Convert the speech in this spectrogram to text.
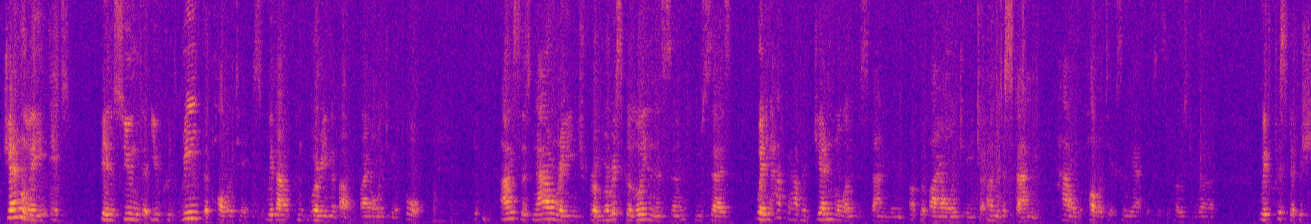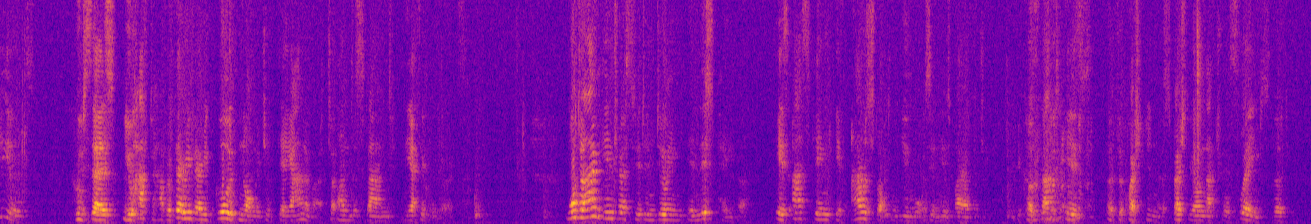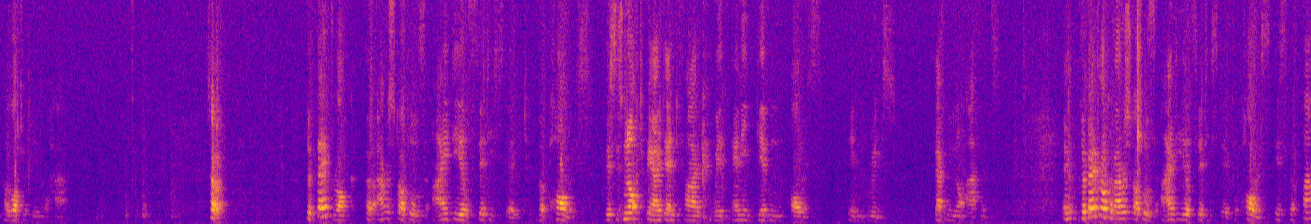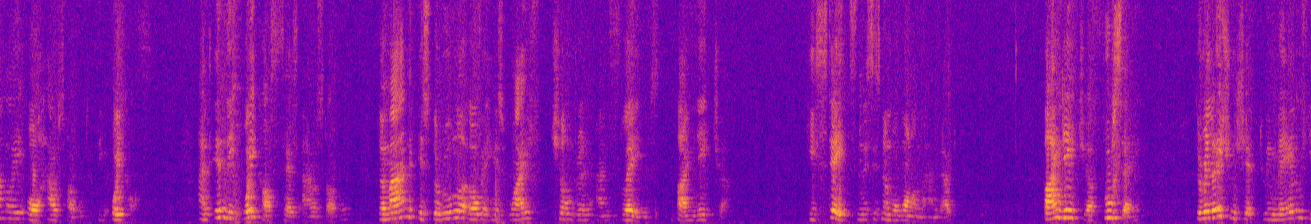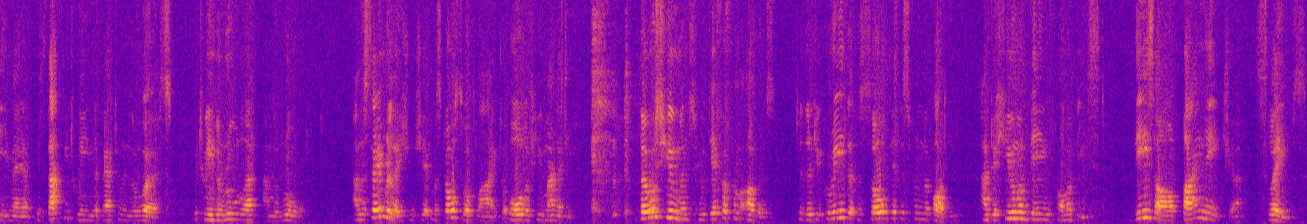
Generally, it's been assumed that you could read the politics without worrying about the biology at all. The answers now range from Mariska Leunissen, who says, well, you have to have a general understanding of the biology to understand how the politics and the ethics are supposed to work, with Christopher Shields, who says you have to have a very, very good knowledge of de anima to understand the ethical works. What I'm interested in doing in this paper is asking if Aristotle knew what was in his biology, because that is the question, especially on natural slaves, that a lot of people have. So, the bedrock of Aristotle's ideal city-state, the polis, this is not to be identified with any given polis in Greece, definitely not Athens. And the bedrock of Aristotle's ideal city-state, the polis, is the family or household, the oikos. And in the oikos, says Aristotle, the man is the ruler over his wife, children, and slaves by nature. He states, and this is number one on the handout, by nature, phuse, the relationship between male and female is that between the better and the worse, between the ruler and the ruled. And the same relationship must also apply to all of humanity. Those humans who differ from others to the degree that the soul differs from the body and a human being from a beast, these are by nature slaves.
